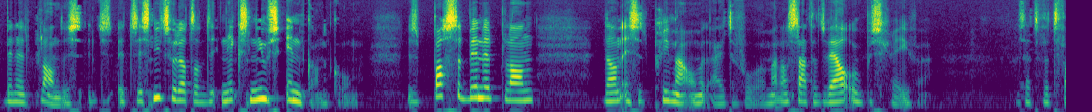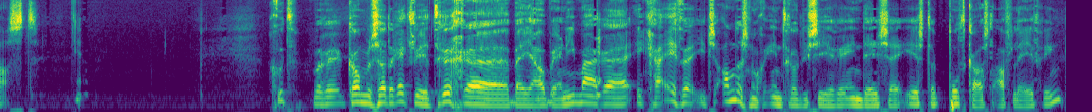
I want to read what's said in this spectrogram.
binnen het plan. Dus het is, het is niet zo dat er niks nieuws in kan komen. Dus past het binnen het plan, dan is het prima om het uit te voeren. Maar dan staat het wel ook beschreven. Dan zetten we het vast. Goed, we komen zo direct weer terug eh, bij jou, Bernie. Maar eh, ik ga even iets anders nog introduceren in deze eerste podcastaflevering.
